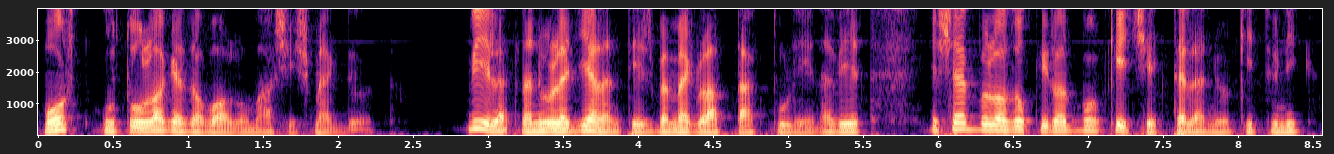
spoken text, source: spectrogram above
Most utólag ez a vallomás is megdőlt. Véletlenül egy jelentésben meglátták Tulé nevét, és ebből az okiratból kétségtelenül kitűnik,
